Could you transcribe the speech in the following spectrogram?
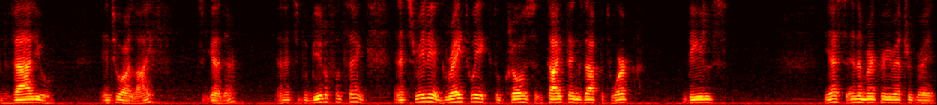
and value into our life together and it's a beautiful thing. And it's really a great week to close and tie things up at work, deals. Yes, in a Mercury retrograde.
